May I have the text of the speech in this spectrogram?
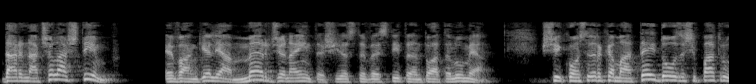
Dar în același timp, Evanghelia merge înainte și este vestită în toată lumea. Și consider că Matei 24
